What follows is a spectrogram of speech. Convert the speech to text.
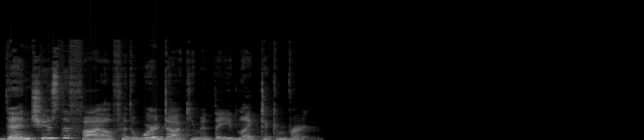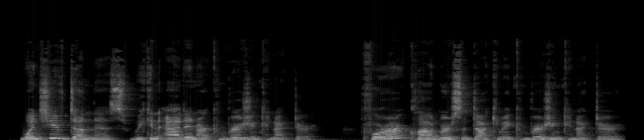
Then choose the file for the Word document that you'd like to convert. Once you've done this, we can add in our conversion connector. For our Cloudmersive document conversion connector,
